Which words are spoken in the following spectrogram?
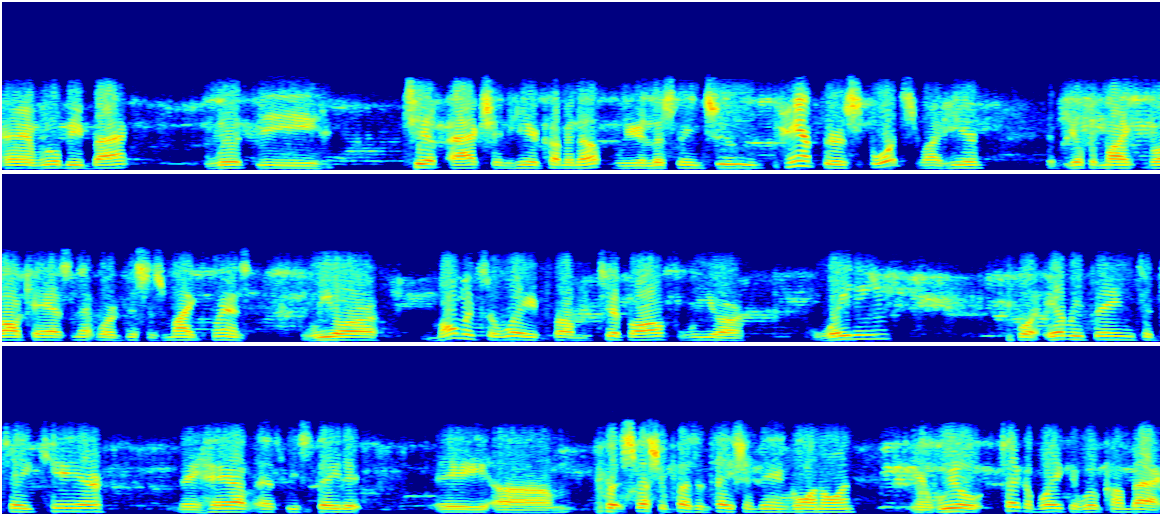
and we'll be back with the tip action here coming up. We are listening to Panther Sports right here at the Open Mic Broadcast Network. This is Mike Prince. We are moments away from tip off. We are waiting for everything to take care. They have, as we stated, a um, special presentation being going on, and we'll take a break and we'll come back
